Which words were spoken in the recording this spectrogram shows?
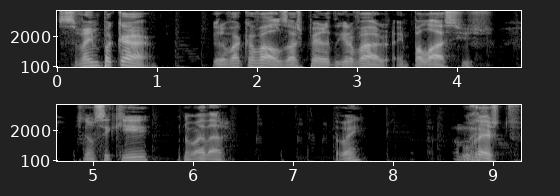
Se vem para cá gravar cavalos à espera de gravar em palácios e não sei o quê, não vai dar. Está bem? O Mas- resto.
